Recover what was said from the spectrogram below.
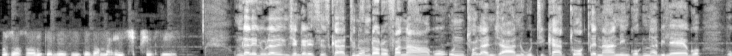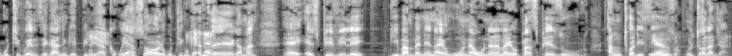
kuzo zonke lezi zinto zama-h p v. Umlaleli ulaleli njengalesi sikhathi unomraro ofanako. Unithola njani ukuthi khacoce nani ngokunabileko ukuthi kwenzekani ngempilo yakho? Uyasola ukuthi kungenzeka mani. Eh v le ngibambene nayo ngunawunana nayo phasi phezulu. Angitholi isizo ulithola njani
